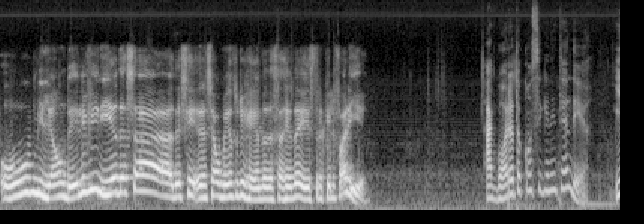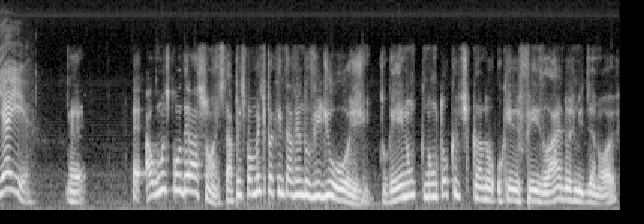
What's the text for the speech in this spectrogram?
o milhão dele viria dessa, desse, desse aumento de renda, dessa renda extra que ele faria. Agora eu estou conseguindo entender. E aí? É, é, algumas ponderações, tá? Principalmente para quem está vendo o vídeo hoje, ok? Não, não criticando o que ele fez lá em 2019.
